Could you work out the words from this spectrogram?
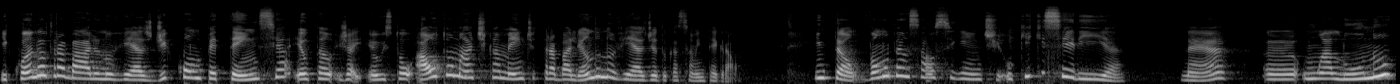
E quando eu trabalho no viés de competência, eu, já, eu estou automaticamente trabalhando no viés de educação integral. Então, vamos pensar o seguinte: o que, que seria né, uh, um aluno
